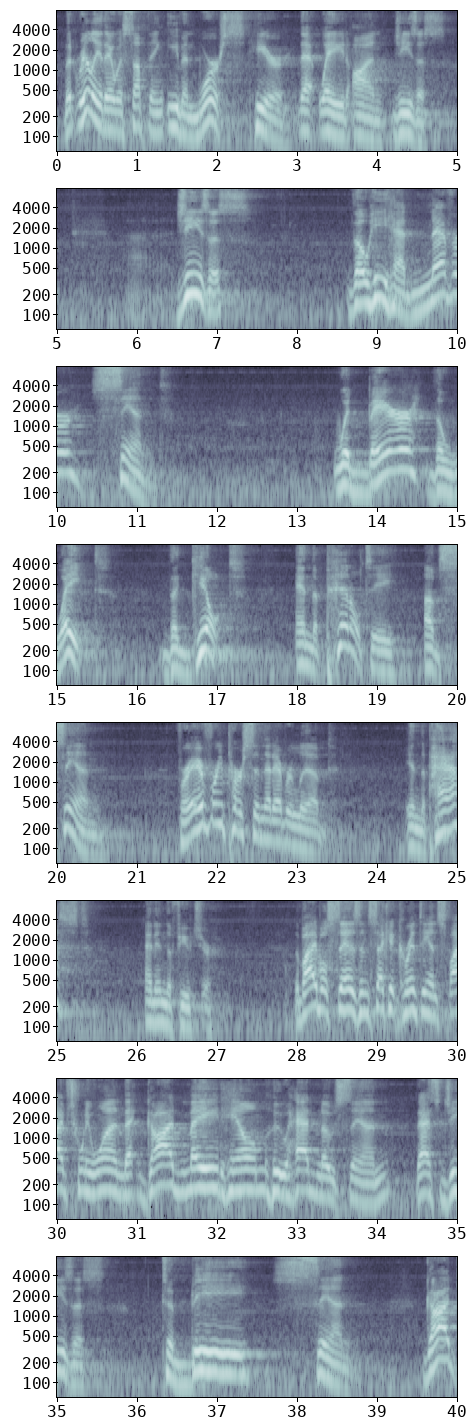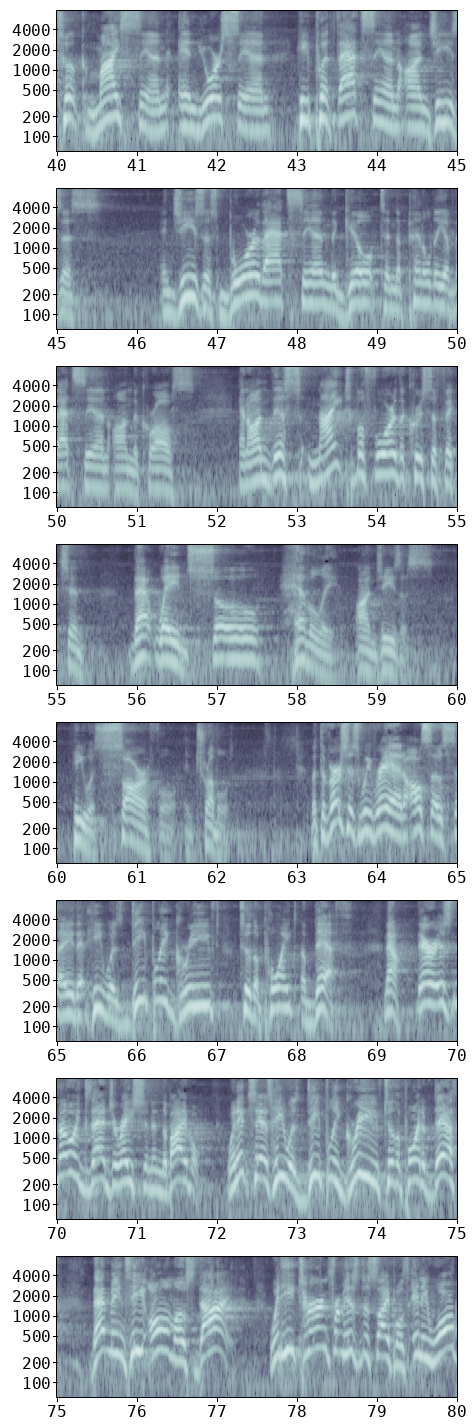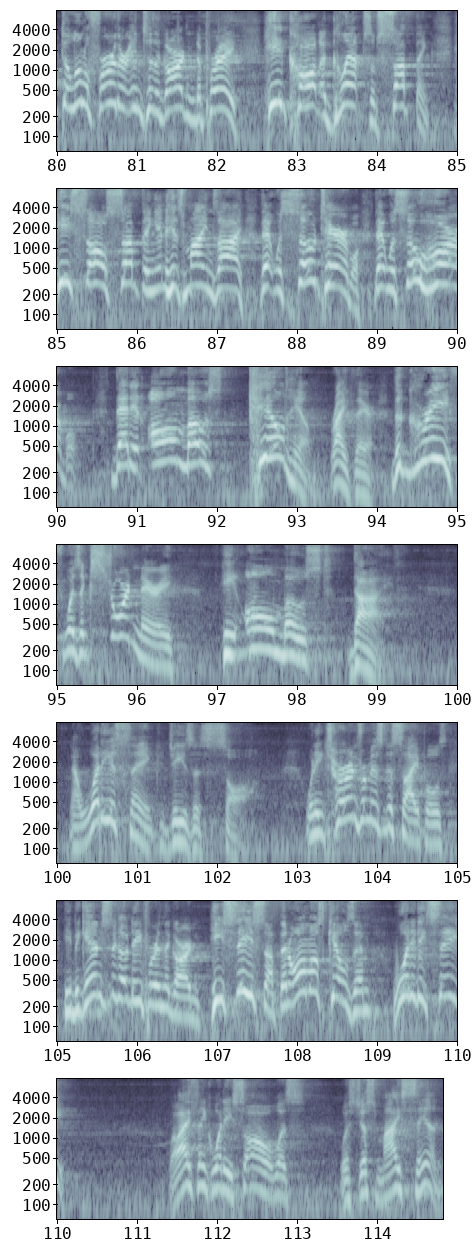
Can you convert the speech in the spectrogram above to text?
But really, there was something even worse here that weighed on Jesus. Uh, Jesus, though he had never sinned, would bear the weight, the guilt, and the penalty of sin for every person that ever lived in the past and in the future. The Bible says in 2 Corinthians 5:21 that God made him who had no sin, that's Jesus, to be sin. God took my sin and your sin, he put that sin on Jesus. And Jesus bore that sin, the guilt and the penalty of that sin on the cross. And on this night before the crucifixion, that weighed so heavily on Jesus. He was sorrowful and troubled. But the verses we read also say that he was deeply grieved to the point of death. Now, there is no exaggeration in the Bible. When it says he was deeply grieved to the point of death, that means he almost died. When he turned from his disciples and he walked a little further into the garden to pray, he caught a glimpse of something. He saw something in his mind's eye that was so terrible, that was so horrible, that it almost killed him right there. The grief was extraordinary. He almost died. Now, what do you think Jesus saw? When he turned from his disciples, he begins to go deeper in the garden. He sees something, almost kills him. What did he see? Well, I think what he saw was, was just my sin,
